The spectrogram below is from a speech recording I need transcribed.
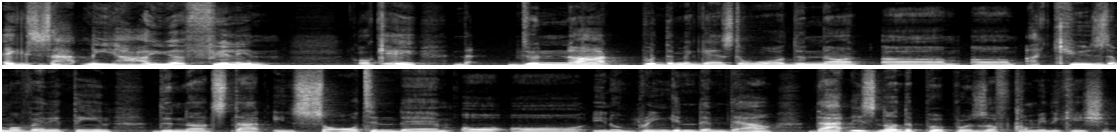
exactly how you're feeling okay do not put them against the wall. Do not um, um, accuse them of anything. Do not start insulting them or, or you know bringing them down. That is not the purpose of communication.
